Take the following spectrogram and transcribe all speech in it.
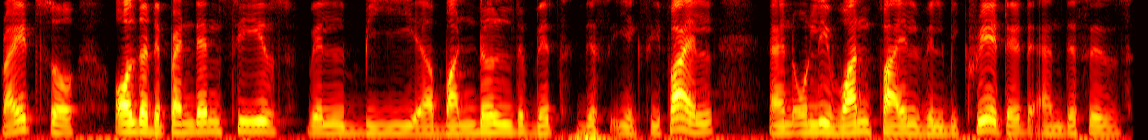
right so all the dependencies will be uh, bundled with this exe file and only one file will be created and this is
